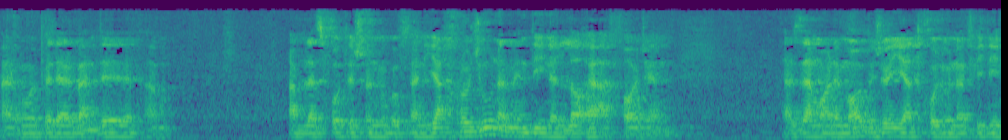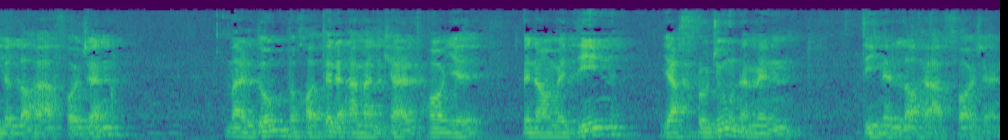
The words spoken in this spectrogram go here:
مرحوم پدر بنده قبل از فوتشون می‌گفتن یخرجون من دین الله افاجن در زمان ما به جای یدخلون فی دین الله افاجن مردم به خاطر عملکردهای به نام دین یخرجون من دین الله افاجن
